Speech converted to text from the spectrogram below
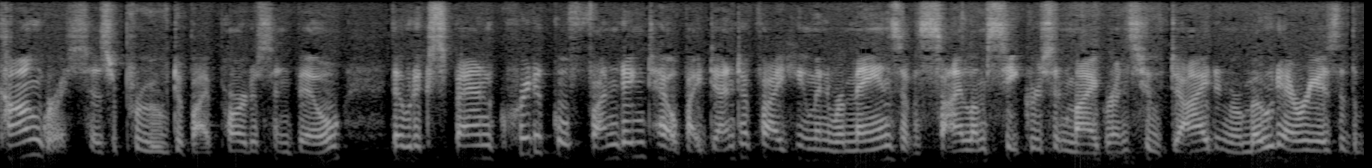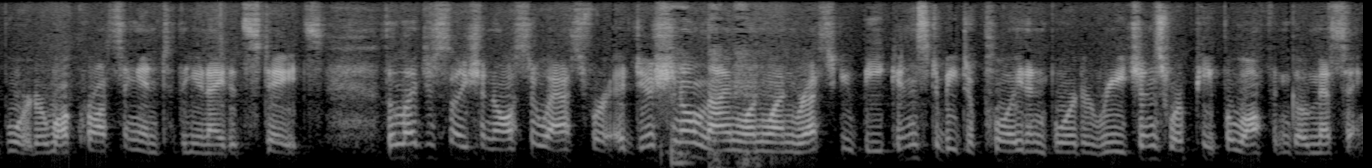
Congress has approved a bipartisan bill that would expand critical funding to help identify human remains of asylum seekers and migrants who've died in remote areas of the border while crossing into the United States. The legislation also asks for additional 911 rescue beacons to be deployed in border regions where people often go missing.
